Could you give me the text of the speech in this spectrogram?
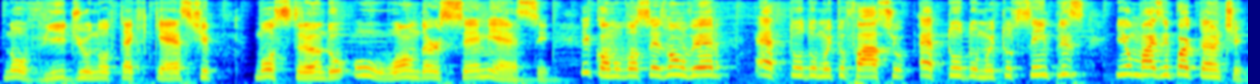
no vídeo no TechCast mostrando o Wonder CMS. E como vocês vão ver, é tudo muito fácil, é tudo muito simples e o mais importante,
